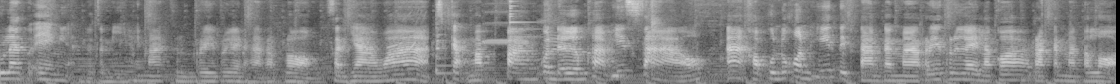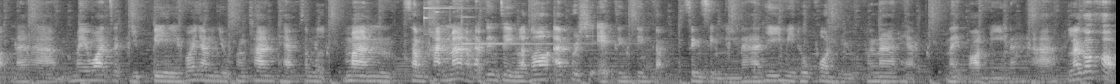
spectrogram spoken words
ดูแลตัวเองเนี่ยเดี๋ยวจะมีให้มากขึ้นเรื่อยๆนะคะรับรองสัญญาว่าจะกลับมาปังกว่าเดิมค่ะพี่สาวอะขอบคุณทุกคนที่ติดตามกันมาเรื่อยๆ แล้วก็รักกันมาตลอดนะคะ ไม่ว่าจะกี่ปีก็ยังอยู่ข้างๆแท็บเสมอ มันสำคัญมากกับแท็บจริงๆ แล้วก็ appreciate จริงๆ กับสิ่งสิ่งนี้นะคะ ที่มีทุกคนอยู่ข้างหน้าแท็บในตอนนี้นะคะ แล้วก็ขอบ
